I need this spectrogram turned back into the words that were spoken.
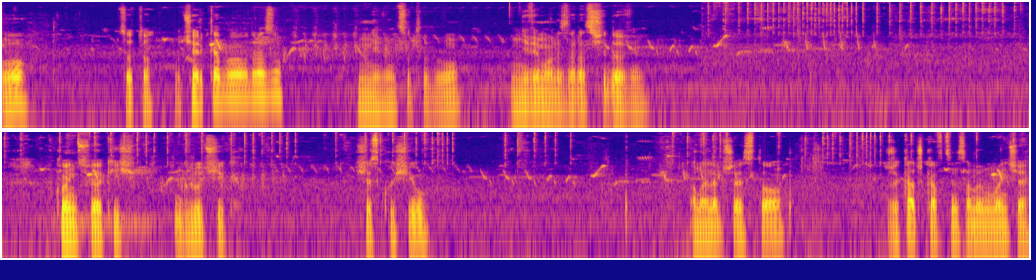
O, co to? Ocierka była od razu? Nie wiem co to było. Nie wiem, ale zaraz się dowiem. W końcu jakiś glucik się skusił. A najlepsze jest to, że kaczka w tym samym momencie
